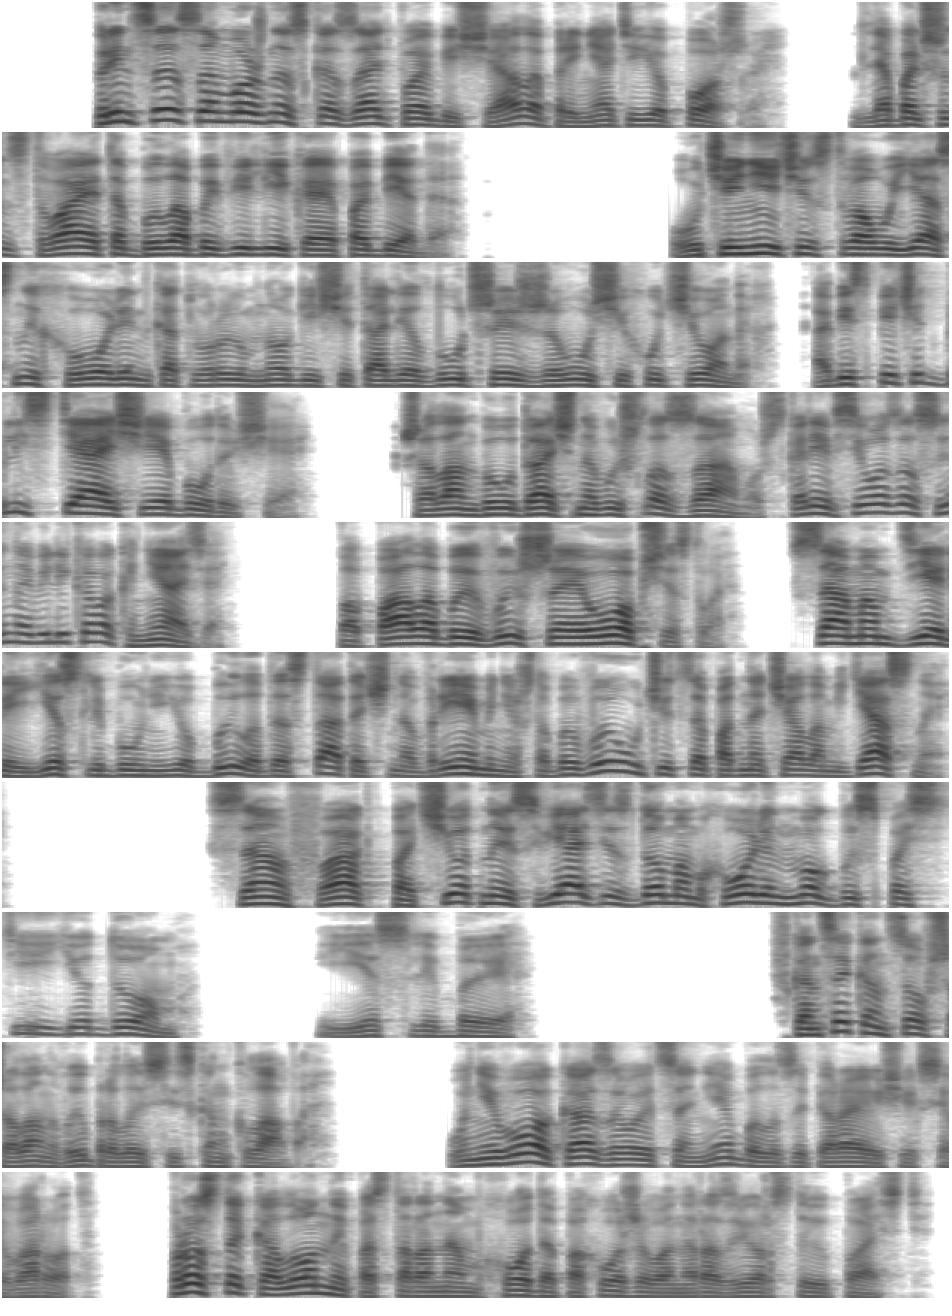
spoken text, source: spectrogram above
Принцесса, можно сказать, пообещала принять ее позже. Для большинства это была бы великая победа. Ученичество у ясных Холин, которую многие считали лучшей из живущих ученых, обеспечит блестящее будущее. Шалан бы удачно вышла замуж, скорее всего, за сына великого князя. Попала бы высшее общество, в самом деле, если бы у нее было достаточно времени, чтобы выучиться под началом Ясны, Сам факт почетной связи с домом Холлин мог бы спасти ее дом, если бы В конце концов Шалан выбралась из конклава. У него, оказывается, не было запирающихся ворот. Просто колонны по сторонам входа, похожего на разверстую пасть.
